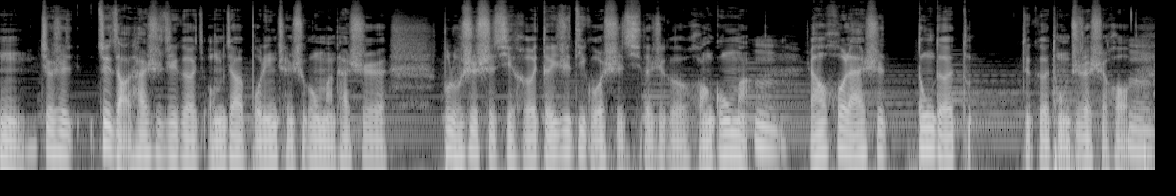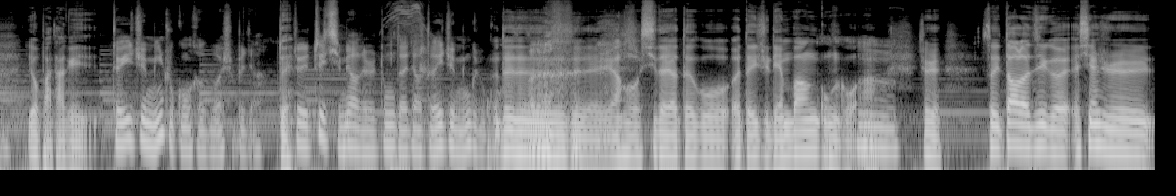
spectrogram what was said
嗯，就是最早它是这个我们叫柏林城市宫嘛，它是布鲁士时期和德意志帝国时期的这个皇宫嘛，嗯。然后后来是东德统这个统治的时候，嗯，又把它给，德意志民主共和国是不是叫？对。对，最奇妙的是东德叫德意志民主共和国。对对对对对对对，然后西德叫德国呃德意志联邦共和国啊，嗯。就是，所以到了这个先是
